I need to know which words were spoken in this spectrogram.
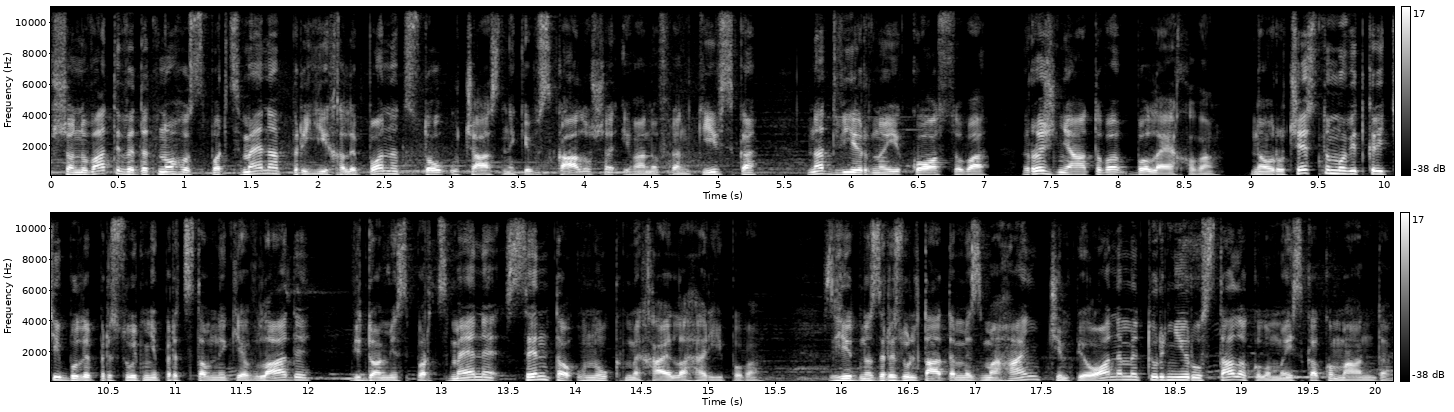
Вшанувати видатного спортсмена приїхали понад 100 учасників з Калуша, Івано-Франківська, Надвірної, Косова, Рожнятова, Болехова. На урочистому відкритті були присутні представники влади, відомі спортсмени, син та онук Михайла Гаріпова. Згідно з результатами змагань, чемпіонами турніру стала коломийська команда.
